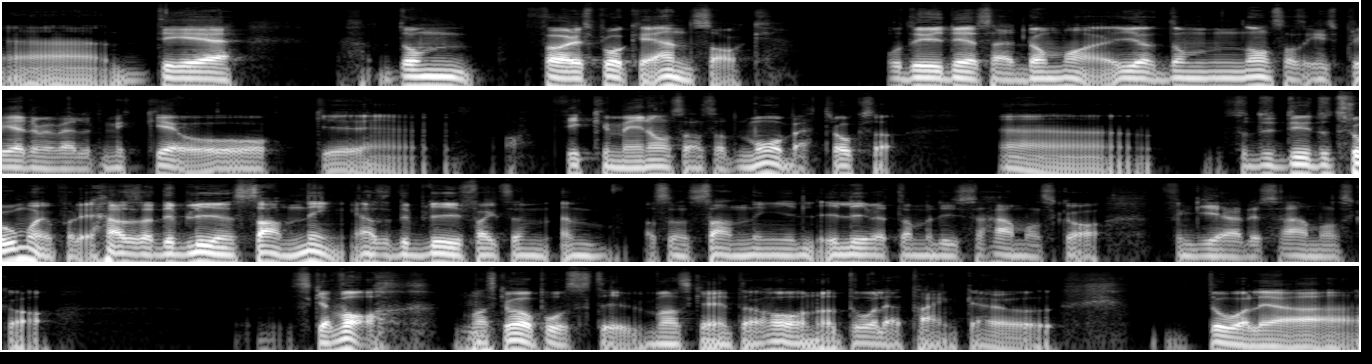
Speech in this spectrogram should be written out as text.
Eh, det, de förespråkar en sak. Och det är ju det så här, de, har, de någonstans inspirerade mig väldigt mycket och eh, fick ju mig någonstans att må bättre också. Eh, så då, då, tror man ju på det. Alltså det blir ju en sanning. Alltså det blir ju faktiskt en, en, alltså en sanning i, i livet. Ja, men det är så här man ska fungera, det är så här man ska, ska vara. Man mm. ska vara positiv, man ska inte ha några dåliga tankar och dåliga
